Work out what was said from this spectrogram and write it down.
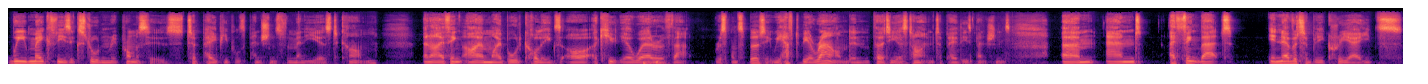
we make these extraordinary promises to pay people's pensions for many years to come. And I think I and my board colleagues are acutely aware of that responsibility. We have to be around in 30 years' time to pay these pensions. Um, and I think that inevitably creates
